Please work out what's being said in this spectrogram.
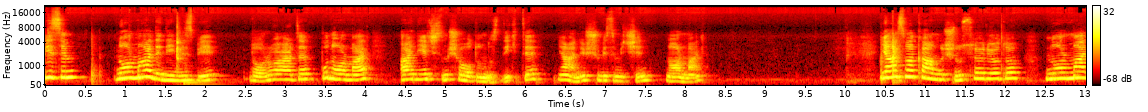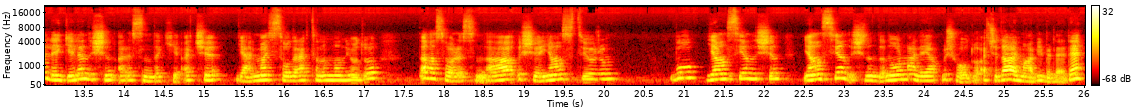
Bizim normal dediğimiz bir doğru vardı. Bu normal aynaya çizmiş olduğumuz dikti. Yani şu bizim için normal. Yansıma kanunu şunu söylüyordu. Normalle gelen ışın arasındaki açı gelme açısı olarak tanımlanıyordu. Daha sonrasında ışığı yansıtıyorum. Bu yansıyan ışın yansıyan ışının da normalle yapmış olduğu açı daima birbirlerine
